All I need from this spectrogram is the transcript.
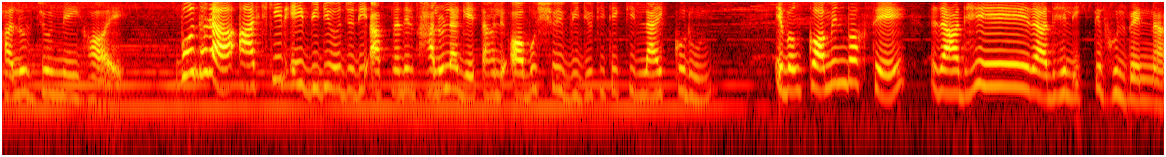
ভালোর জন্যেই হয়। বন্ধুরা, আজকের এই ভিডিও যদি আপনাদের ভালো লাগে, তাহলে অবশ্যই ভিডিওটিতে একটি লাইক করুন। এবং কমেন্ট বক্সে রাধে রাধে লিখতে ভুলবেন না।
